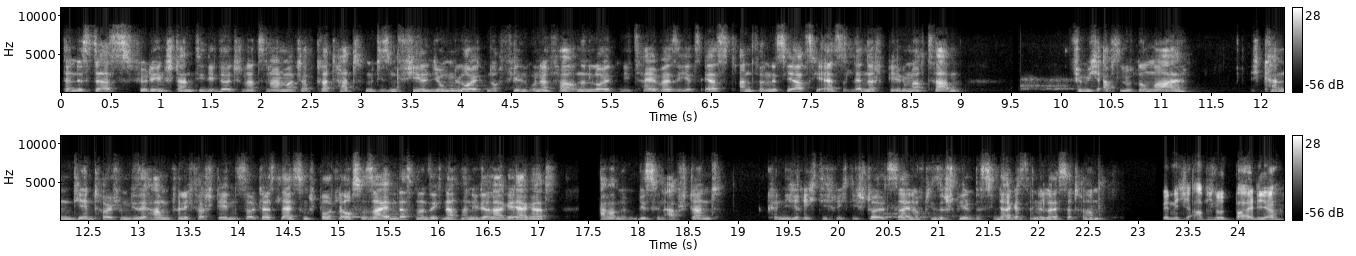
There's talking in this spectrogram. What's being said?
dann ist das für den Stand, die die deutsche Nationalmannschaft gerade hat, mit diesen vielen jungen Leuten, auch vielen unerfahrenen Leuten, die teilweise jetzt erst Anfang des Jahres ihr erstes Länderspiel gemacht haben, für mich absolut normal. Ich kann die Enttäuschung, die sie haben, völlig verstehen. Es sollte als Leistungssportler auch so sein, dass man sich nach einer Niederlage ärgert. Aber mit ein bisschen Abstand können die richtig, richtig stolz sein auf dieses Spiel, was sie da gestern geleistet haben. Bin ich absolut bei dir.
